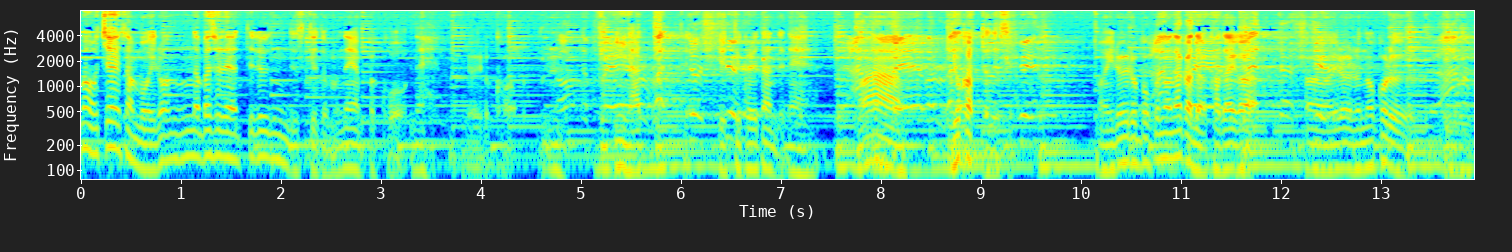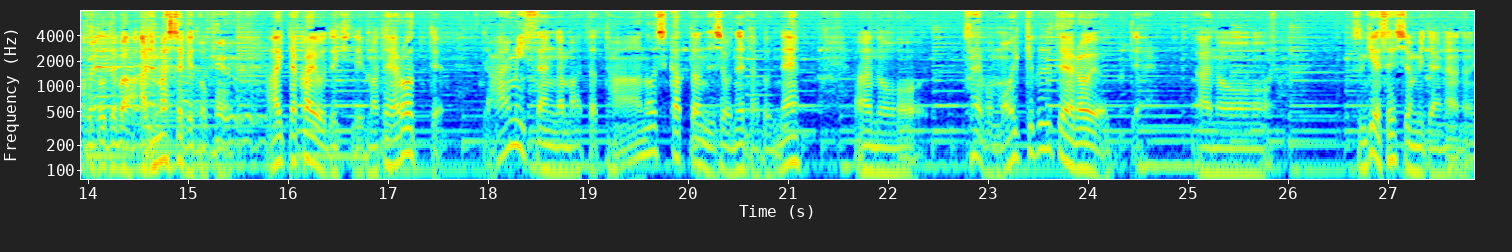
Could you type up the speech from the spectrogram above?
まあ落合さんもいろんな場所でやってるんですけどもねやっぱこうね、いいなって言ってくれたんでね。まあ良かったですよ。まあいろいろ僕の中では課題がうんいろいろ残ることではありましたけどもああいった会をできてまたやろうって。でアミさんがまた楽しかったんでしょうね多分ね。あの最後もう一曲ずつやろうよって。あのすげえセッションみたいなの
